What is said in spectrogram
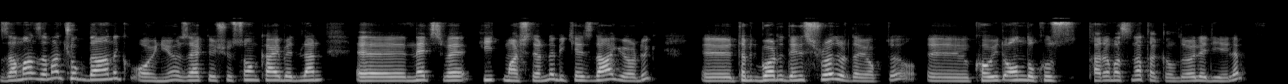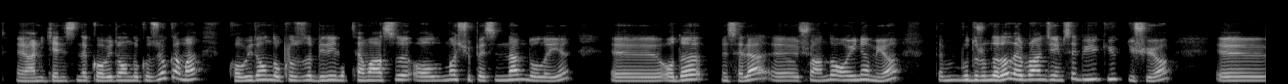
zaman zaman çok dağınık oynuyor. Özellikle şu son kaybedilen e, Nets ve Heat maçlarında bir kez daha gördük. E, tabii bu arada Dennis Schroeder da yoktu. E, Covid-19 taramasına takıldı öyle diyelim. E, hani kendisinde Covid-19 yok ama Covid-19'lu biriyle teması olma şüphesinden dolayı e, o da mesela e, şu anda oynamıyor. Tabii bu durumda da LeBron James'e büyük yük düşüyor. Ee,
